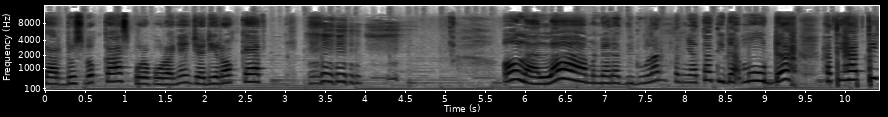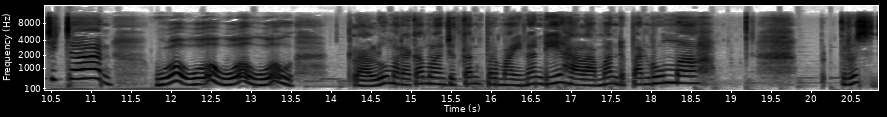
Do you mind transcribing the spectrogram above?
kardus bekas pura-puranya jadi roket. Oh lala, mendarat di bulan ternyata tidak mudah. Hati-hati Cican. Wow, wow, wow, wow. Lalu mereka melanjutkan permainan di halaman depan rumah. Terus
